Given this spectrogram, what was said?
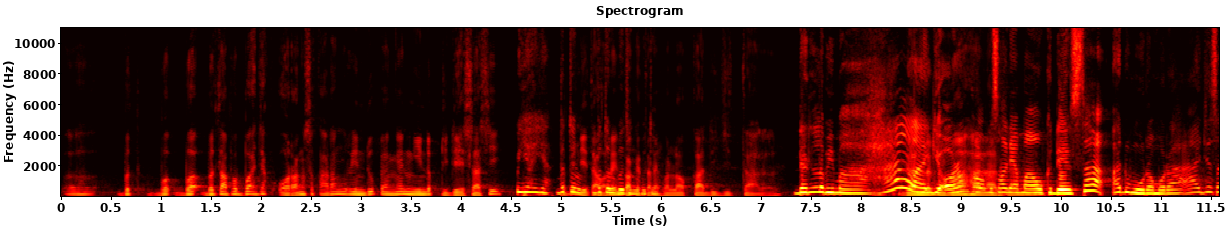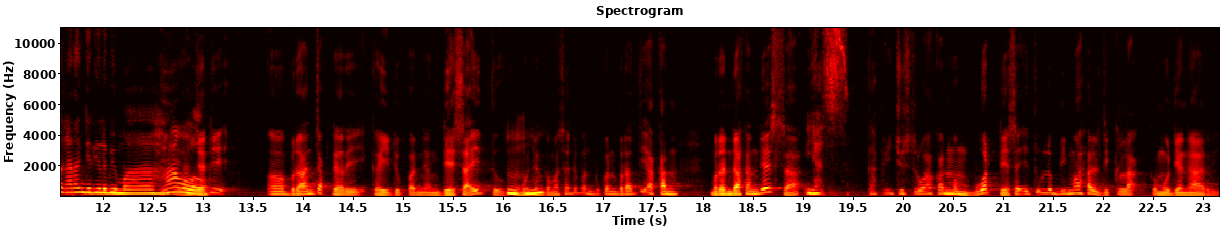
eh, bet- be- be- betapa banyak orang sekarang rindu pengen nginep di desa sih. iya iya betul tapi betul ditawarin betul pakai betul Traveloka digital. dan lebih mahal Dan lagi lebih orang mahal kalau misalnya harganya. mau ke desa aduh murah-murah aja sekarang jadi lebih mahal Iya, loh jadi eh, beranjak dari kehidupan yang desa itu kemudian ke masa depan bukan berarti akan merendahkan desa, yes tapi justru akan membuat desa itu lebih mahal di kelak kemudian hari.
